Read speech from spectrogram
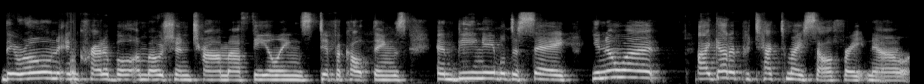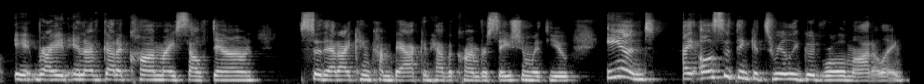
their own incredible emotion trauma feelings difficult things. And being able to say you know what I got to protect myself right now, it, right? And I've got to calm myself down so that I can come back and have a conversation with you. And I also think it's really good role modeling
